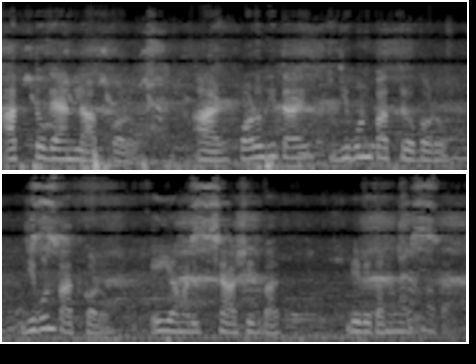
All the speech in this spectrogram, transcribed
আত্মজ্ঞান লাভ করো, আর পরহিতায় জীবন পাত্র করো জীবন পাত করো, এই আমার ইচ্ছা, আশীর্বাদ। বিবেকানন্দ। মাতা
